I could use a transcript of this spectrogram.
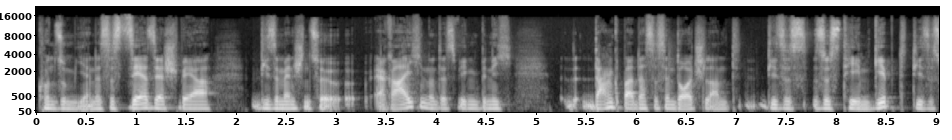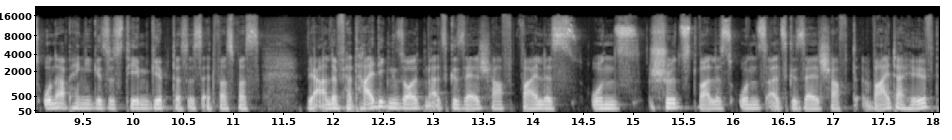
konsumieren. Es ist sehr, sehr schwer, diese Menschen zu erreichen und deswegen bin ich dankbar, dass es in Deutschland dieses System gibt, dieses unabhängige System gibt. Das ist etwas, was wir alle verteidigen sollten als Gesellschaft, weil es uns schützt, weil es uns als Gesellschaft weiterhilft.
